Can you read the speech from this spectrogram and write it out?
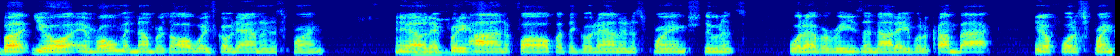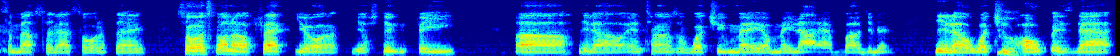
But your enrollment numbers always go down in the spring. You know, they're Mm. pretty high in the fall, but they go down in the spring. Students, for whatever reason, not able to come back, you know, for the spring semester, that sort of thing. So it's going to affect your your student fee uh, you know, in terms of what you may or may not have budgeted. You know, what you hope is that,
